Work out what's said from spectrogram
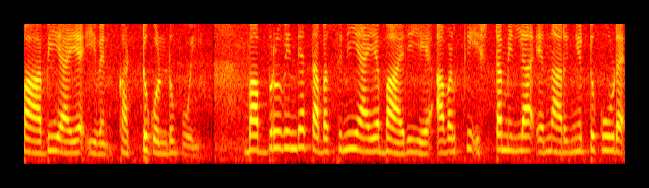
പാപിയായ ഇവൻ കട്ടുകൊണ്ടുപോയി. ബബ്രുവിന്റെ തപസ്വിനിയായ ഭാര്യയെ അവൾക്ക് ഇഷ്ടമില്ല എന്നറിഞ്ഞിട്ടുകൂടെ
